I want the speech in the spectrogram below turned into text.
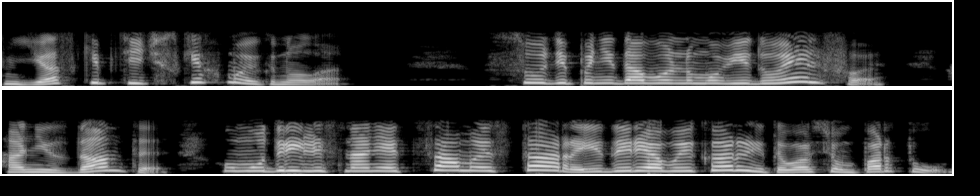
Я скептически хмыкнула. Судя по недовольному виду эльфа, они с Данте умудрились нанять самые старые и дырявые корыта во всем порту.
